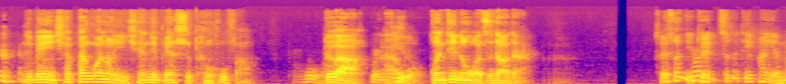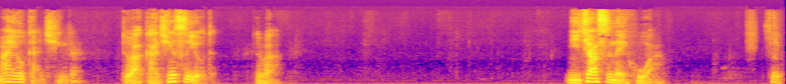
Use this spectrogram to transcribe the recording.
那边以前翻过弄以前那边是棚户房。对吧？滚啊，地楼，我滚地龙我知道的，所以说你对这个地方也蛮有感情的，对吧？感情是有的，对吧？你家是哪户啊？是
